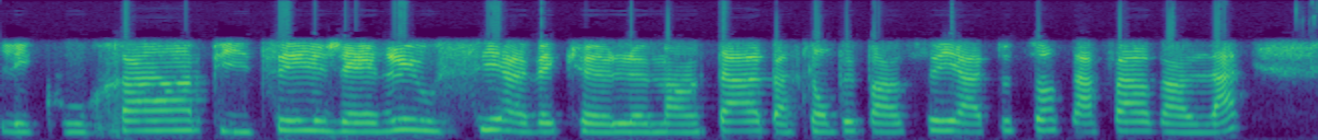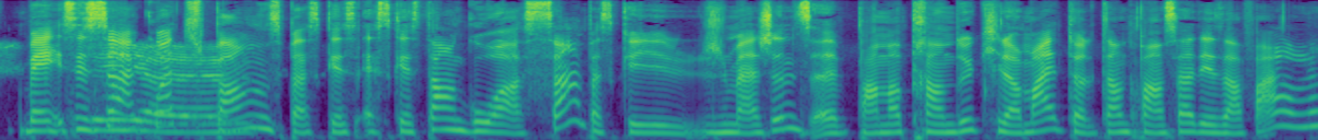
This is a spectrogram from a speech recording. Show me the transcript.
les courants, puis tu sais gérer aussi avec euh, le mental parce qu'on peut penser à toutes sortes d'affaires dans le lac. Ben c'est ça à quoi tu euh, penses? Parce que est-ce que c'est angoissant? Parce que j'imagine euh, pendant 32 km tu as le temps de penser à des affaires là?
